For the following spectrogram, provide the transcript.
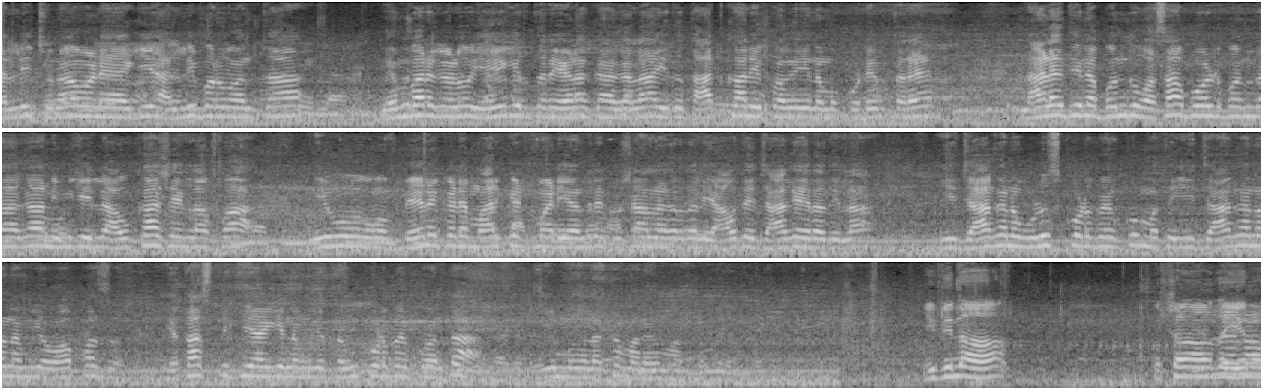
ಅಲ್ಲಿ ಚುನಾವಣೆಯಾಗಿ ಅಲ್ಲಿ ಬರುವಂಥ ಮೆಂಬರ್ಗಳು ಹೇಗಿರ್ತಾರೆ ಹೇಳೋಕ್ಕಾಗಲ್ಲ. ಇದು ತಾತ್ಕಾಲಿಕವಾಗಿ ನಮಗೆ ಕೊಟ್ಟಿರ್ತಾರೆ. ನಾಳೆ ದಿನ ಬಂದು ಹೊಸ ಬೋರ್ಡ್ ಬಂದಾಗ ನಿಮಗೆ ಇಲ್ಲಿ ಅವಕಾಶ ಇಲ್ಲಪ್ಪ. ನೀವು ಬೇರೆ ಕಡೆ ಮಾರ್ಕೆಟ್ ಮಾಡಿ ಅಂದರೆ ಕುಶಾಲನಗರದಲ್ಲಿ ಯಾವುದೇ ಜಾಗ ಇರೋದಿಲ್ಲ. ಈ ಜಾಗನ ಉಳಿಸ್ಕೊಡ್ಬೇಕು ಮತ್ತು ಈ ಜಾಗನ ನಮಗೆ ವಾಪಸ್ ಯಥಾಸ್ಥಿತಿಯಾಗಿ ನಮಗೆ ತಂದುಕೊಡ್ಬೇಕು ಅಂತ ಈ ಮೂಲಕ ಮನವಿ ಮಾಡ್ತೀವಿ. ಈ ದಿನ ಕುಶನಗರದ ಏನು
